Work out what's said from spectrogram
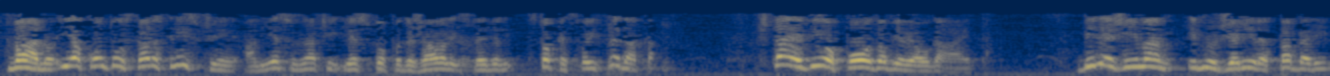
stvarno, iako on to u stvarnosti nisu činili, ali jesu, znači, jesu to podržavali i sledili stope svojih predaka. Šta je bio povod objave ovoga ajeta? Bileži imam Ibnu Đerira Tabari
